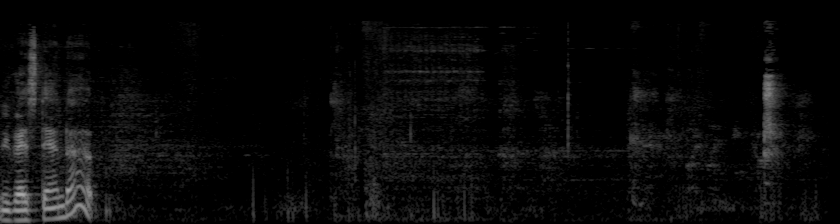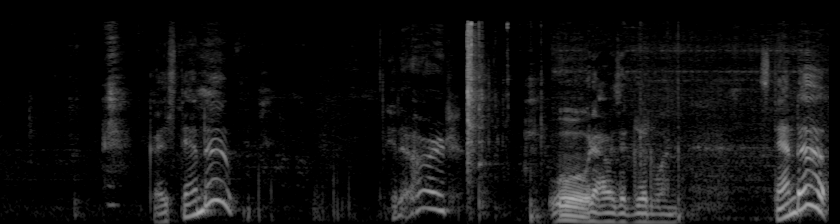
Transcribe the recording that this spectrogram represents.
you guys stand up. Guys, stand up. Hit it hard. Oh, that was a good one. Stand up.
